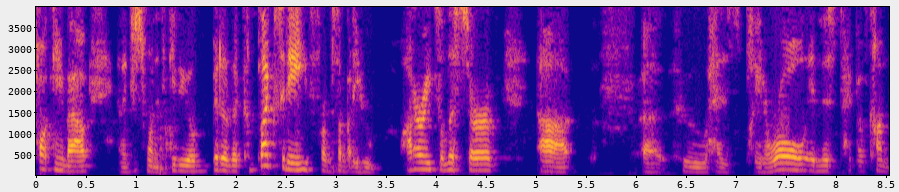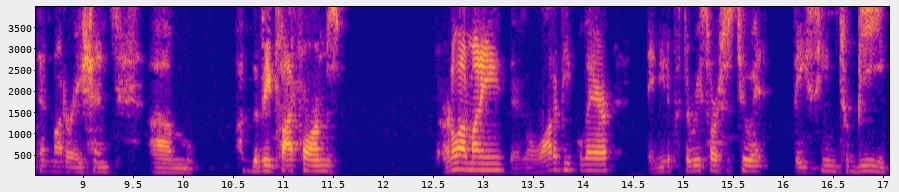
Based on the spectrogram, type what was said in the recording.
talking about, and I just wanted to give you a bit of the complexity from somebody who moderates a listserv, uh, uh, who has played a role in this type of content moderation. Um, the big platforms earn a lot of money. There's a lot of people there. They need to put the resources to it. They seem to be,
